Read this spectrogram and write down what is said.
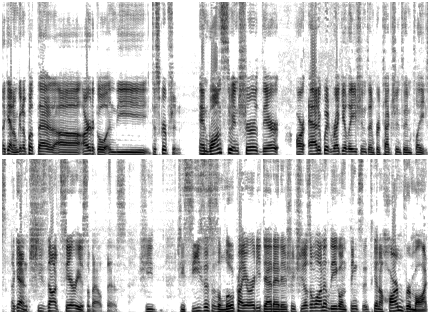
again, I'm going to put that, uh, article in the description and wants to ensure there are adequate regulations and protections in place. Again, she's not serious about this. She she sees this as a low priority deadhead issue. She doesn't want it legal and thinks it's going to harm Vermont.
